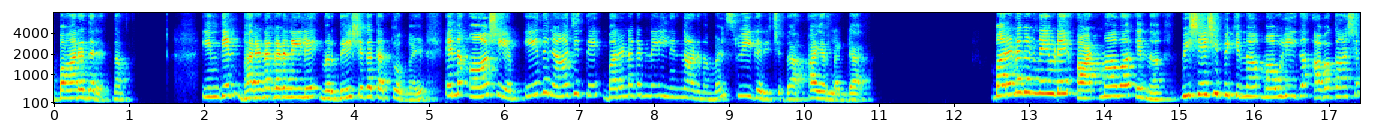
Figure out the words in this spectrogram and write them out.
ഭാരതരത്നം. ഇന്ത്യൻ ഭരണഘടനയിലെ നിർദ്ദേശക തത്വങ്ങൾ എന്ന ആശയം ഏത് രാജ്യത്തെ ഭരണഘടനയിൽ നിന്നാണ് നമ്മൾ സ്വീകരിച്ചത്? അയർലൻഡ് ഭരണഘടനയുടെ ആത്മാവ് എന്ന് വിശേഷിപ്പിക്കുന്ന മൗലിക അവകാശം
